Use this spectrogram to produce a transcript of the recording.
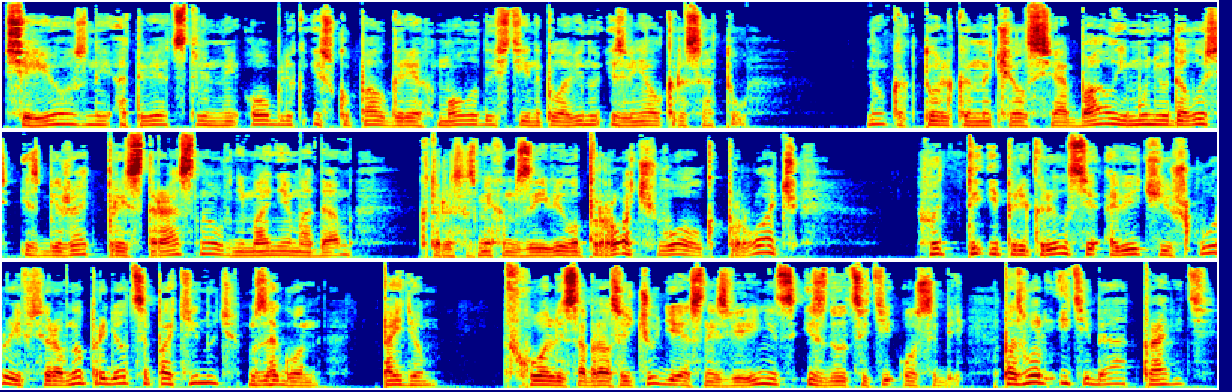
Серьезный, ответственный облик искупал грех молодости и наполовину извинял красоту. Но как только начался бал, ему не удалось избежать пристрастного внимания мадам, которая со смехом заявила «Прочь, волк, прочь! Хоть ты и прикрылся овечьей шкурой, все равно придется покинуть загон. Пойдем». В холле собрался чудесный зверинец из двадцати особей. Позволь и тебя отправить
